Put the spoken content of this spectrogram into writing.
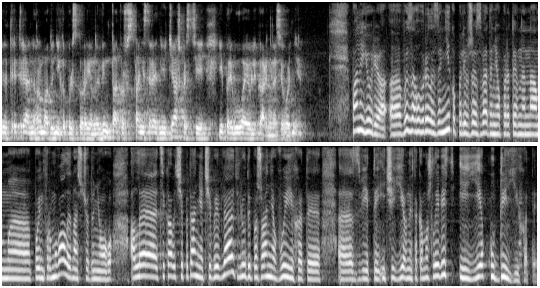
е, територіальну громаду Нікопольського району. Він також в стані середньої тяжкості і перебуває у лікарні на сьогодні. Пане Юрію, е, ви заговорили за Нікополь, і вже зведення оперативне нам поінформували нас щодо нього. Але цікавить ще питання: чи виявляють люди бажання виїхати звідти, і чи є в них така можливість, і є куди їхати?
